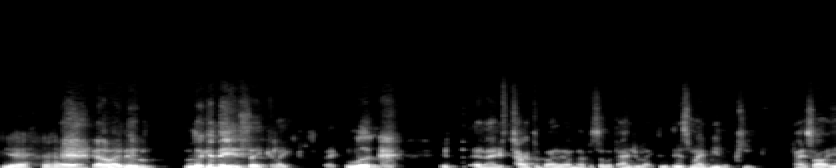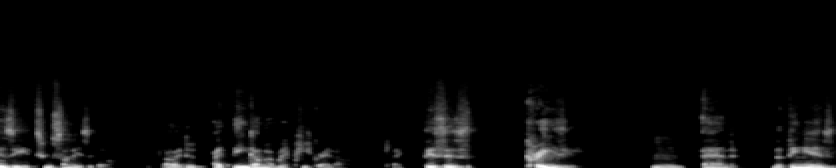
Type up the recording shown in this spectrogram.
yeah. I'm like, dude, look at this. Like, like, like, look. It, and I talked about it on the episode with Andrew. Like, dude, this might be the peak. I saw Izzy two Sundays ago. I was like, dude, I think I'm at my peak right now. Like, this is crazy. Mm-hmm. And the thing is,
